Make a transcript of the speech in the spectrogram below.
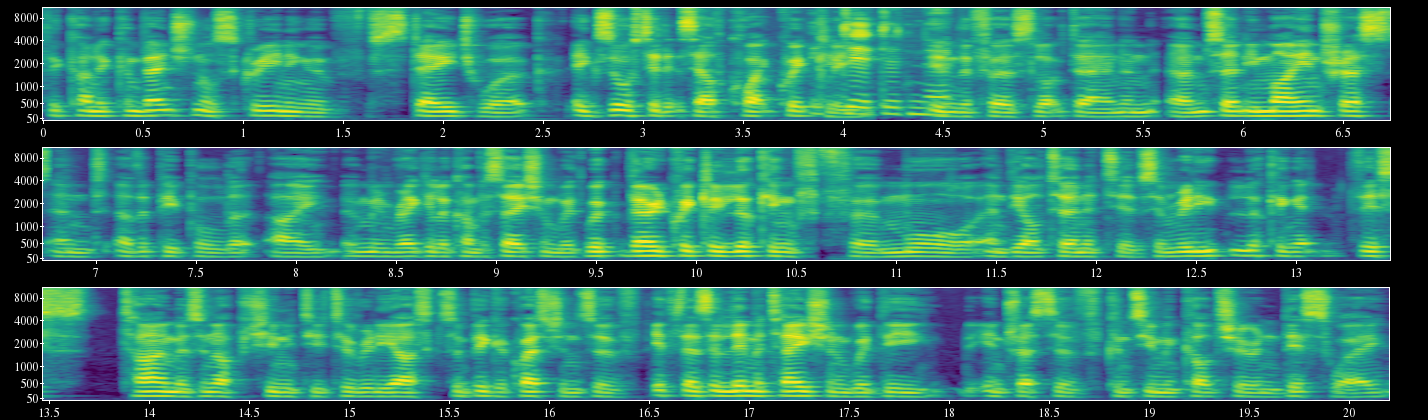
the kind of conventional screening of stage work exhausted itself quite quickly it did, in the first lockdown. And um, certainly my interest and other people that I am in regular conversation with, were very quickly looking for more and the alternatives and really looking at this time as an opportunity to really ask some bigger questions of if there's a limitation with the, interest of consuming culture in this way,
